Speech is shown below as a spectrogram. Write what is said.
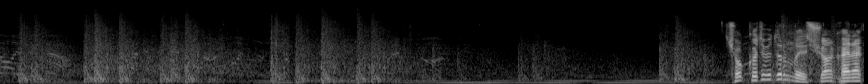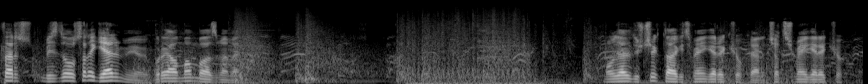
lively now. Çok kötü bir durumdayız. Şu an kaynaklar bizde olsa da gelmiyor. Burayı almam lazım hemen. Model düşecek daha gitmeye gerek yok yani. Çatışmaya gerek yok.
